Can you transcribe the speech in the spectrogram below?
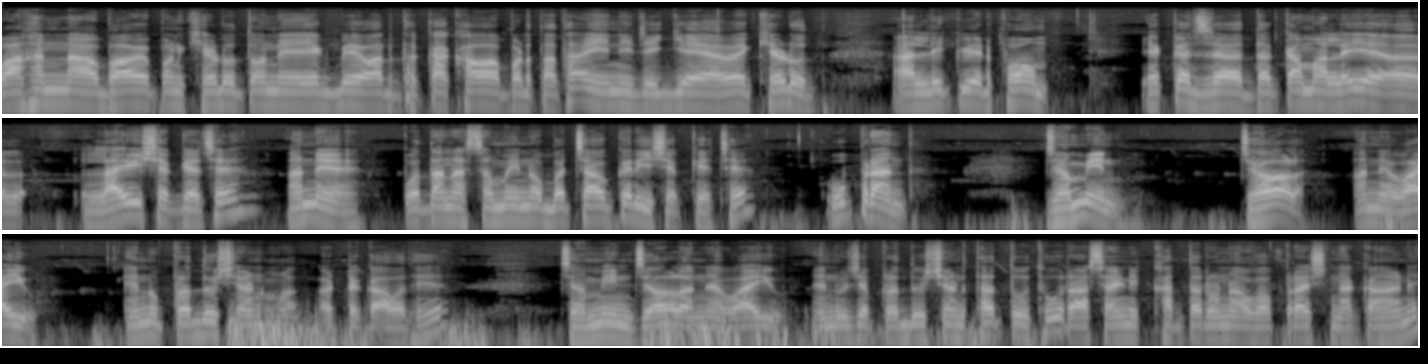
વાહનના અભાવે પણ ખેડૂતોને એક બે વાર ધક્કા ખાવા પડતા થાય એની જગ્યાએ હવે ખેડૂત આ લિક્વિડ ફોર્મ એક જ ધક્કામાં લઈ લાવી શકે છે અને પોતાના સમયનો બચાવ કરી શકે છે. ઉપરાંત જમીન, જળ અને વાયુ એનું પ્રદૂષણ અટકાવે છે. જમીન, જળ અને વાયુ એનું જે પ્રદૂષણ થતું હતું રાસાયણિક ખાતરોના વપરાશના કારણે,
